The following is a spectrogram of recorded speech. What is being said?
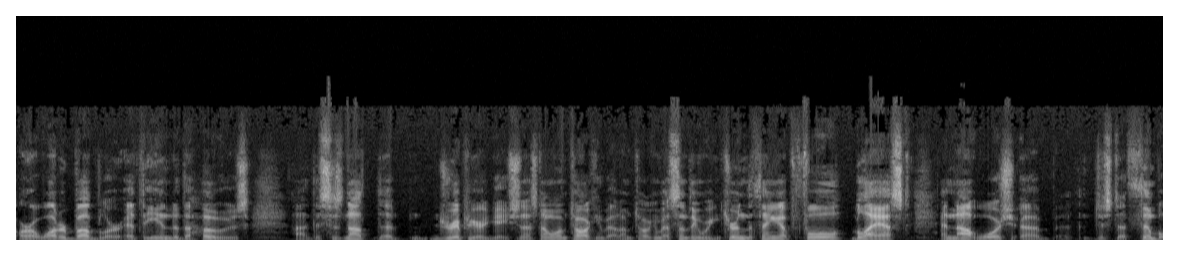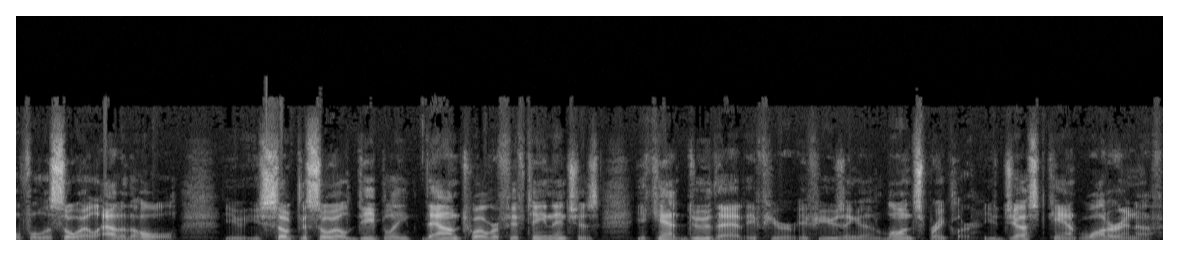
or a water bubbler at the end of the hose. Uh, this is not the drip irrigation. That's not what I'm talking about. I'm talking about something where you can turn the thing up full blast and not wash uh, just a thimbleful of soil out of the hole. You, you soak the soil deeply down 12 or 15 inches. You can't do that if you're if you're using a lawn sprinkler. You just can't water enough.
